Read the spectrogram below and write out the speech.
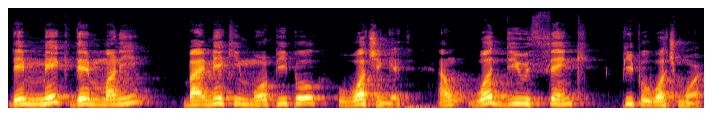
They make their money by making more people watching it. And what do you think people watch more?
